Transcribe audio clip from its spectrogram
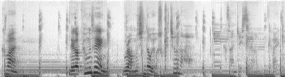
그만. 내가 평생 물 안 묻힌다고 약속했잖아. 가서 앉아 있어요. 내가 할게.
